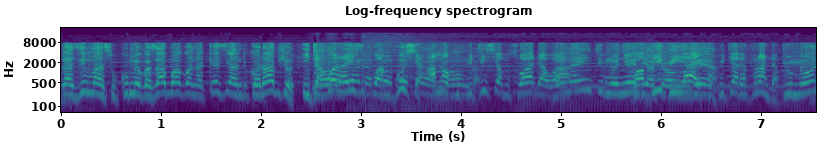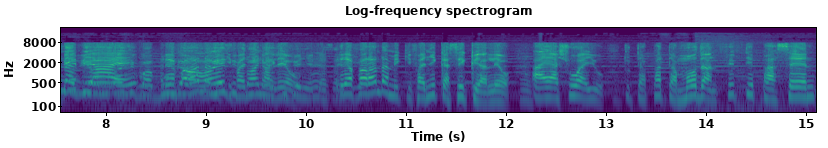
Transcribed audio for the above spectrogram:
lazima asukume kwa sababu wako na kesi and corruption. itakuwa rahisi kuangusha ama kupitisha mswada wa, wananchi mwenyewe wa BBI kupitia referendum. Tumeona BBI, kwa bunge hawawezi fanya leo. kitu yenye referendum ikifanyika siku ya leo i assure you tutapata more than 50%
